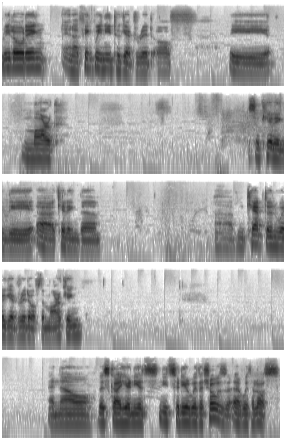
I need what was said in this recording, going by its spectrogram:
Reloading and I think we need to get rid of the mark. So killing the uh, killing the um, captain will get rid of the marking. And now this guy here needs needs to deal with a chose uh, with a lost.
